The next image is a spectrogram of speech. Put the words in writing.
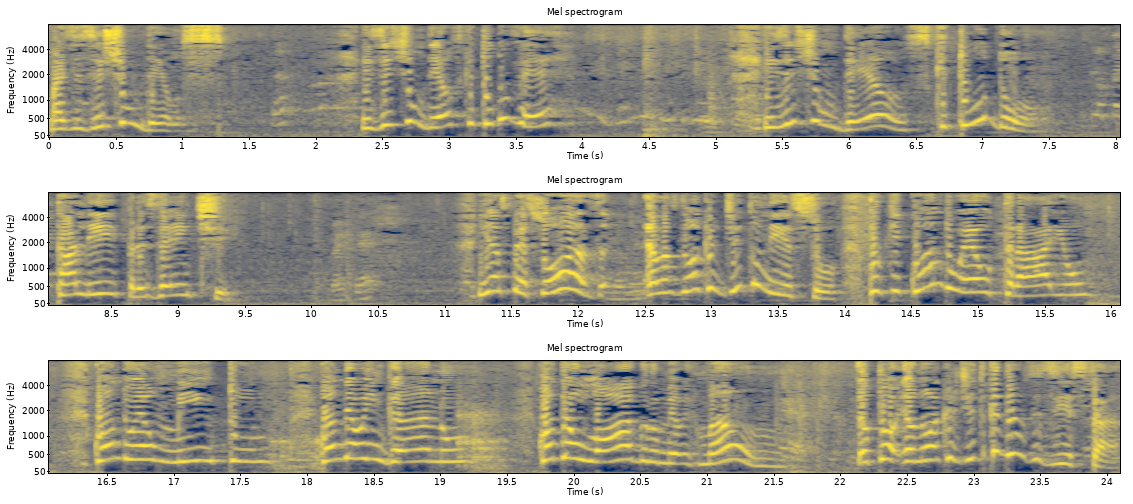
mas existe um Deus. Existe um Deus que tudo vê. Existe um Deus que tudo está ali, presente. E as pessoas, elas não acreditam nisso. Porque quando eu traio, quando eu minto, quando eu engano, quando eu logro meu irmão, eu, tô, eu não acredito que Deus exista.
